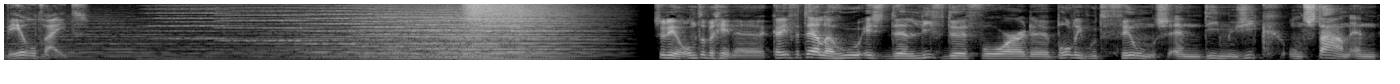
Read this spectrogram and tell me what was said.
wereldwijd. Sunil, om te beginnen, kan je vertellen hoe is de liefde voor de Bollywoodfilms en die muziek ontstaan? En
